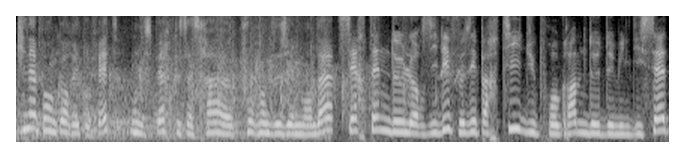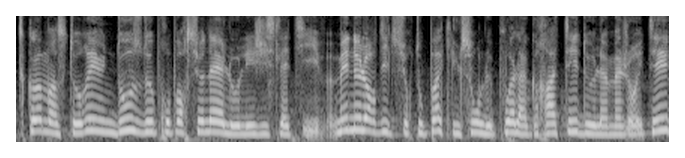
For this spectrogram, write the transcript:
Qui n'a pas encore été faite. On espère que ça sera euh, pour un deuxième mandat. Certaines de leurs idées faisaient partie du programme de 2017, comme instaurer une dose de proportionnelle aux législatives. Mais ne leur dites surtout pas qu'ils sont le poil à gratter de la majorité,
